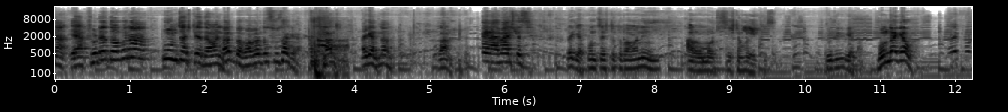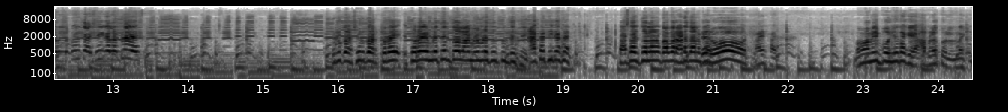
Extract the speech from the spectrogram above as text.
না একশোটা দেবো না পঞ্চাশটা দেওয়া ভাবের তো সুসা কে? আগে না গান আমি আসতেছি। দেখে পঞ্চাশটা তো পামানি আর আমার সিস্টেম হয়ে গেছে। দুদিন গেলাম। বন্ধু কেউ শুরু কর শুরু কর। তোরা তোরা এমনিতে তোল আমি এমনিতে তুলতেছি। আচ্ছা ঠিক আছে। তাড়াতাড়ি চলানো আবার হাটে জানো রোজ হাই হাই মামা আমি বসে থাকি আপনারা তোলেন নাকি?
